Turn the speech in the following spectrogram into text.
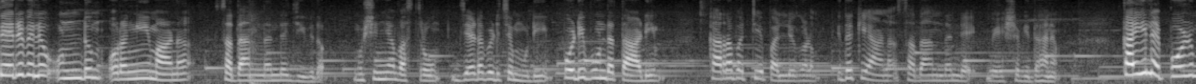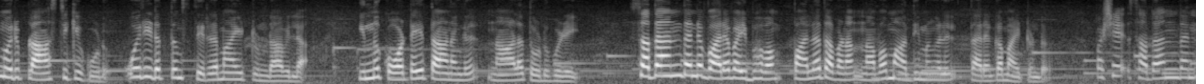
തെരുവിൽ ഉണ്ടും ഉറങ്ങിയുമാണ് സദാനന്ദന്റെ ജീവിതം. മുഷിഞ്ഞ വസ്ത്രവും ജട പിടിച്ച മുടിയും പൊടിപൂണ്ട താടിയും കറപറ്റിയ പല്ലുകളും ഇതൊക്കെയാണ് സദാനന്ദന്റെ വേഷവിധാനം. കയ്യിൽ എപ്പോഴും ഒരു പ്ലാസ്റ്റിക് കൂടും. ഒരിടത്തും സ്ഥിരമായിട്ടുണ്ടാവില്ല. ഇന്ന് കോട്ടയത്താണെങ്കിൽ നാളെ തൊടുപുഴയിൽ. സദാനന്ദന്റെ വരവൈഭവം പലതവണ നവമാധ്യമങ്ങളിൽ തരംഗമായിട്ടുണ്ട്. പക്ഷേ സദാനന്ദൻ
